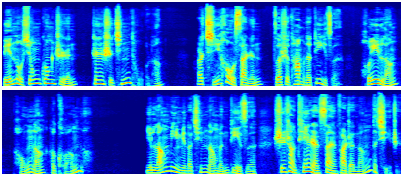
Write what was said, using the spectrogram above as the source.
联络凶光之人正是青土狼，而其后三人则是他们的弟子灰狼、红狼和狂狼。以狼命名的青狼门弟子身上天然散发着狼的气质，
